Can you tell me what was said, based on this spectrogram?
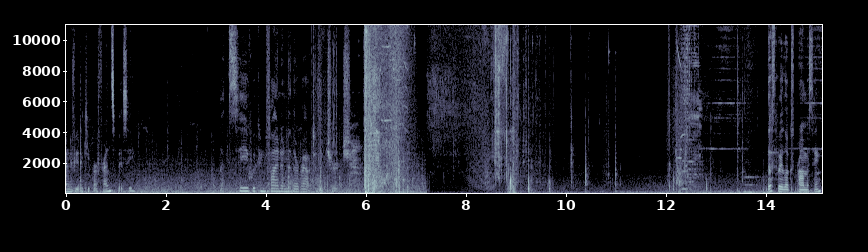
Kind of you to keep our friends busy. Let's see if we can find another route to the church. This way looks promising.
